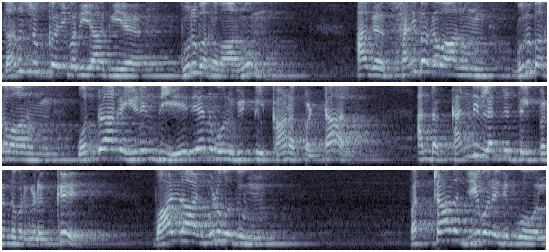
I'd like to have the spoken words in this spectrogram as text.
தனுசுக்கு அதிபதியாகிய குரு பகவானும் ஆக சனி பகவானும் குரு பகவானும் ஒன்றாக இணைந்து ஏதேனும் ஒரு வீட்டில் காணப்பட்டால் அந்த கன்னி லக்னத்தில் பிறந்தவர்களுக்கு வாழ்நாள் முழுவதும் பற்றாத ஜீவநிதி போல்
